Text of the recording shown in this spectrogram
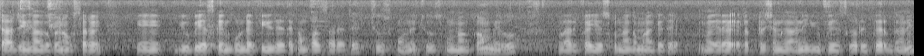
ఛార్జింగ్ కాకపోయినా ఒకసారి యూపీఎస్కి అనుకుంటే ఫీజు అయితే కంపల్సరీ అయితే చూసుకోండి. చూసుకున్నాక మీరు క్లారిఫై చేసుకున్నాక మనకైతే వేరే ఎలక్ట్రిషియన్ కానీ యూపీఎస్ రిపేర్ కానీ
